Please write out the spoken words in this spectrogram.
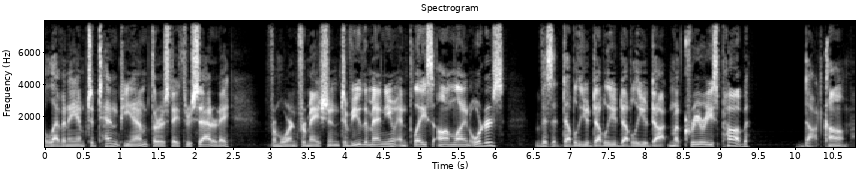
11 a.m. to 10 p.m. Thursday through Saturday. For more information, to view the menu and place online orders, visit www.mccrearyspub.com.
